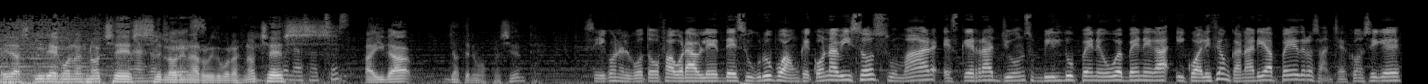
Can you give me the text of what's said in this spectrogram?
Aida Esquirej, buenas noches. buenas noches. Lorena Ruiz, buenas noches. Buenas noches. Aida, ya tenemos presidente. Sí, con el voto favorable de su grupo, aunque con avisos, Sumar, Esquerra, Junts, Bildu, PNV, Bénega y Coalición Canaria, Pedro Sánchez consigue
